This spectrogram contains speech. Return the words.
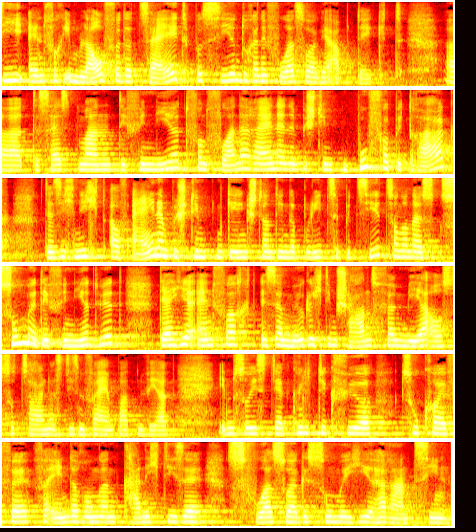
die einfach im Laufe der Zeit passieren, durch eine Vorsorge abdeckt. Äh, das heißt, man definiert von vornherein einen bestimmten Bufferbetrag, der sich nicht auf einen bestimmten Gegenstand in der Polize bezieht, sondern als Summe definiert wird, der hier einfach es ermöglicht, im Schadensfall mehr auszuzahlen als diesen vereinbarten Wert. Ebenso ist der gültig für Zukäufe, Veränderungen, kann ich diese Vorsorgesumme hier heranziehen.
